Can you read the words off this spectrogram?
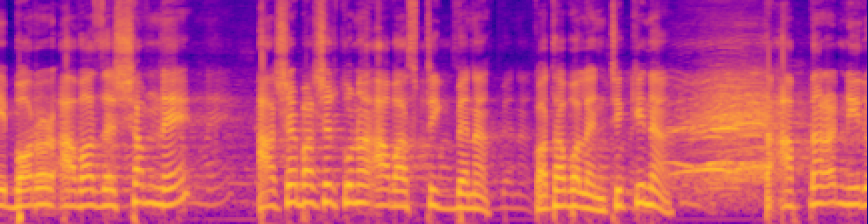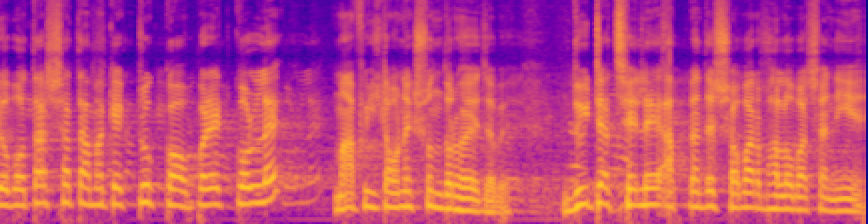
এই বড়র আওয়াজের সামনে আশেপাশের কোনো আওয়াজ টিকবে না। কথা বলেন, ঠিক কি না? তা আপনারা নীরবতার সাথে আমাকে একটু কোঅপারেট করলে মাহফিলটা অনেক সুন্দর হয়ে যাবে। দুইটা ছেলে আপনাদের সবার ভালোবাসা নিয়ে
